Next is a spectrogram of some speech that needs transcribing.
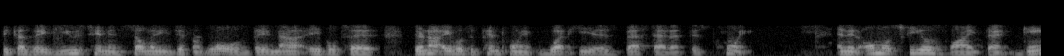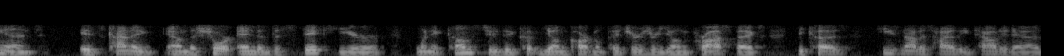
because they've used him in so many different roles they're not able to they're not able to pinpoint what he is best at at this point. point and it almost feels like that Gant is kind of on the short end of the stick here when it comes to the young Cardinal pitchers or young prospects because he's not as highly touted as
